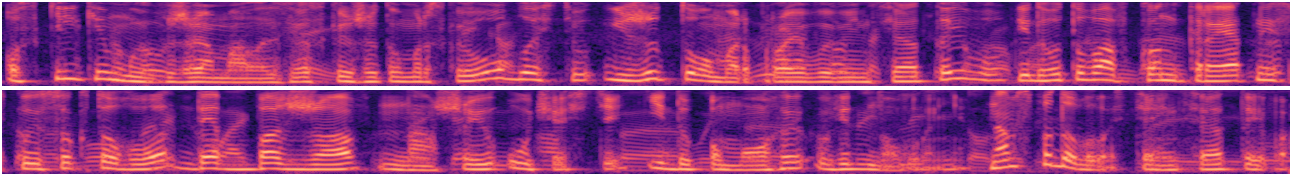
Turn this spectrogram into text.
оскільки ми вже мали зв'язки з Житомирською областю, і Житомир проявив ініціативу, підготував конкретний список того, де бажав нашої участі і допомоги у відновленні. Нам сподобалась ця ініціатива.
